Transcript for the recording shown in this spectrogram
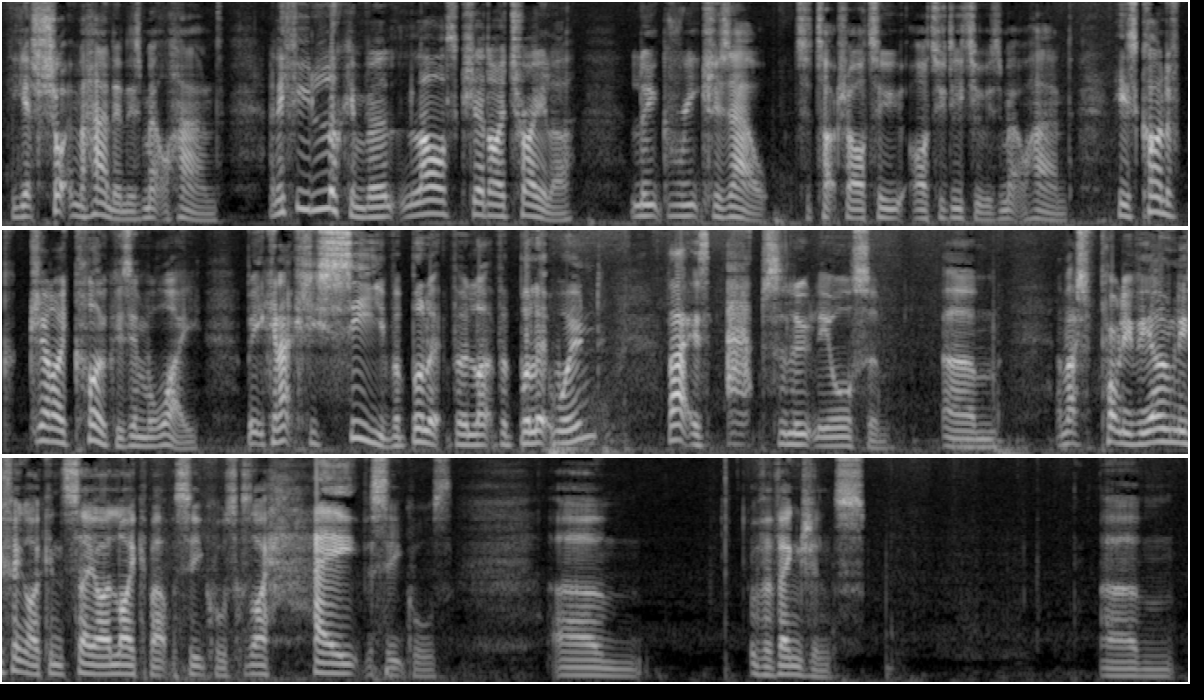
He gets shot in the hand in his metal hand, and if you look in the last Jedi trailer, Luke reaches out to touch R2 R2D2 with his metal hand. His kind of Jedi cloak is in the way, but you can actually see the bullet, the like the bullet wound. That is absolutely awesome. Um, and that's probably the only thing I can say I like about the sequels because I hate the sequels. Um, a vengeance. Um,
